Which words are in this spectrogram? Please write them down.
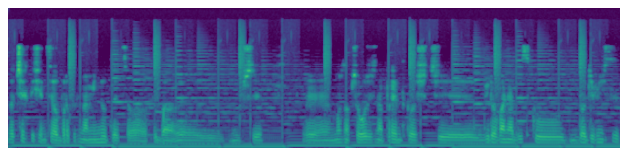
do 3000 obrotów na minutę, co chyba przy Y, można przełożyć na prędkość y, wirowania dysku do 900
